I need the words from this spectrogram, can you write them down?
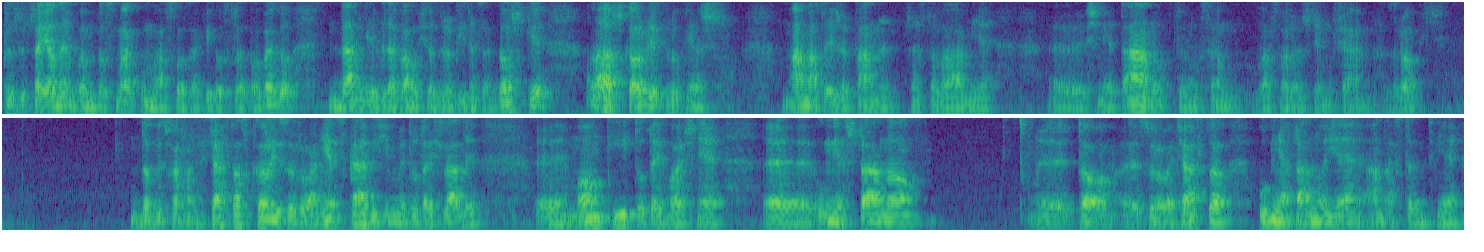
Przyzwyczajony byłem do smaku masła takiego sklepowego. Dla mnie wydawało się odrobinę za gorzkie, no aczkolwiek również mama tejże panny częstowała mnie e, śmietaną, którą sam własnoręcznie musiałem zrobić. Do wytwarzania ciasta z kolei służyła niecka. Widzimy tutaj ślady e, mąki. Tutaj właśnie e, umieszczano e, to surowe ciasto, ugniatano je, a następnie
